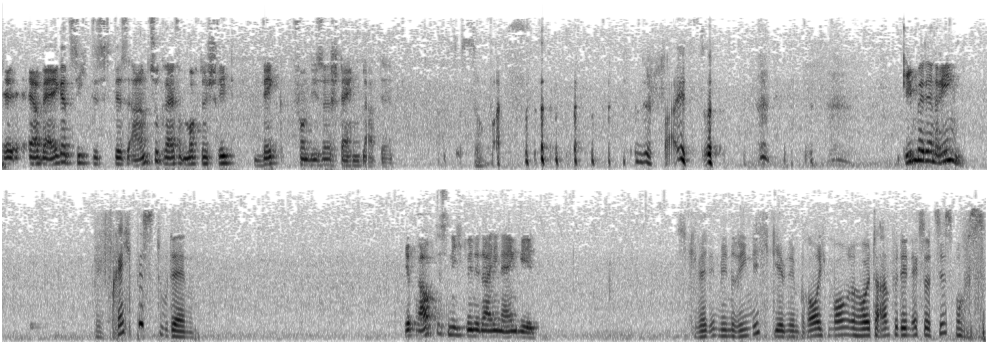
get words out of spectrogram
er, er weigert sich, das, das anzugreifen und macht einen Schritt weg von dieser Steinplatte. Das ist so was. eine Scheiße. Gib mir den Ring. Wie frech bist du denn? Ihr braucht es nicht, wenn ihr da hineingeht. Ich werde ihm den Ring nicht geben, den brauche ich morgen heute Abend für den Exorzismus.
